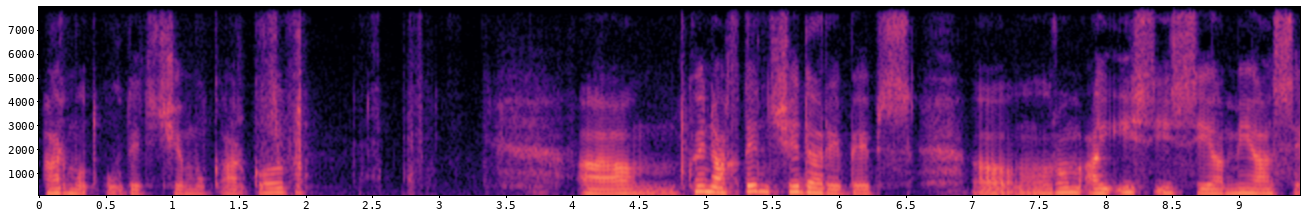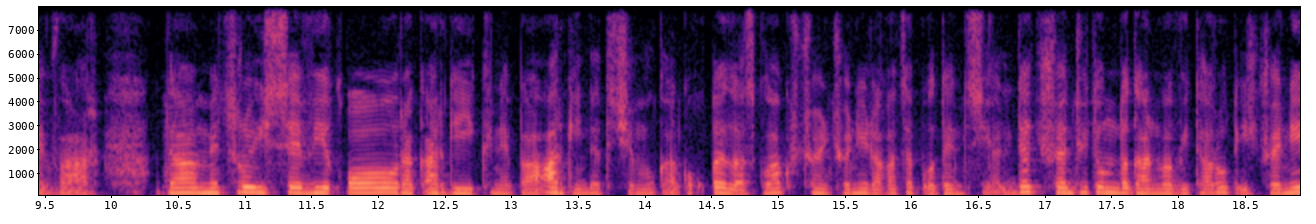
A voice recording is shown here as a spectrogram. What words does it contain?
არ მოტყუდეთ ჩემო კარგო აა თქვენ ახდენ შედარებებს რომ აი ის ისია მე ასე ვარ და მეც რო ისე ვიყო რა კარგი იქნება? არ გინდათ ჩემო კარგო ყოველას გვაქვს ჩვენ ჩვენი რაღაცა პოტენციალი და ჩვენ თვითონ უნდა განვავითაროთ ის ჩვენი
